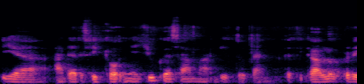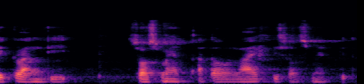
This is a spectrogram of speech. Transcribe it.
ya ada risikonya juga sama gitu kan. Ketika lo beriklan di sosmed atau live di sosmed gitu.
